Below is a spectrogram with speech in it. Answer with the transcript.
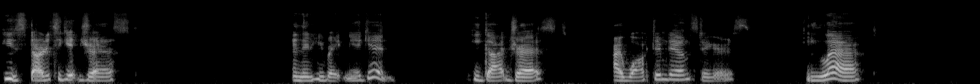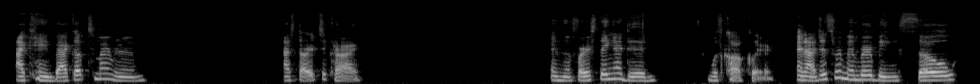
He started to get dressed. And then he raped me again. He got dressed. I walked him downstairs. He left. I came back up to my room. I started to cry. And the first thing I did was call Claire. And I just remember being so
